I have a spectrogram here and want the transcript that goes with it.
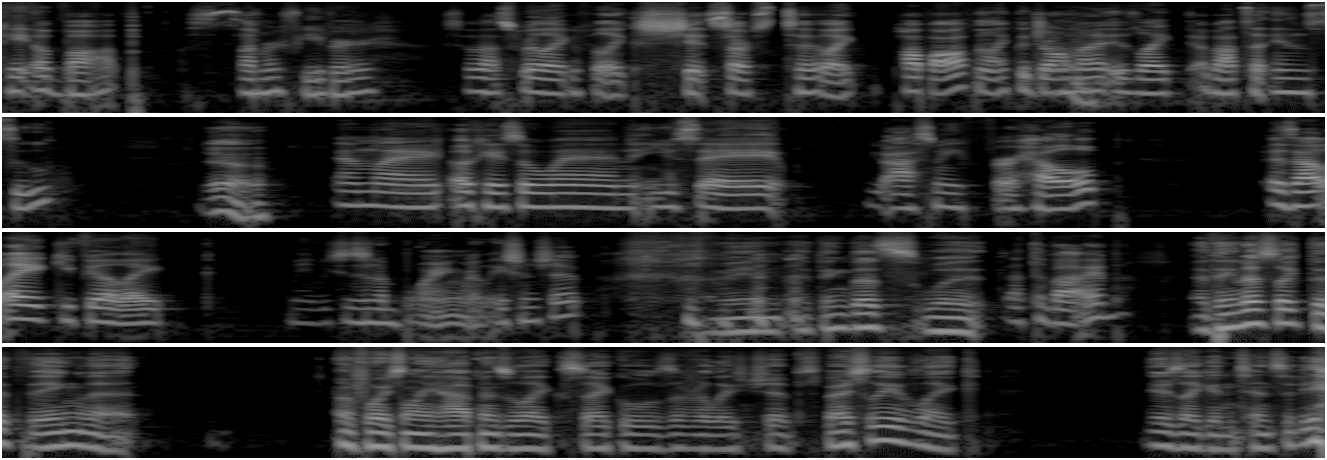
Okay, a bop, Summer Fever. So that's where like I feel like shit starts to like pop off and like the drama mm. is like about to ensue. Yeah. And like, okay, so when you say you ask me for help, is that like you feel like maybe she's in a boring relationship? I mean, I think that's what Is that the vibe? I think that's like the thing that unfortunately happens with like cycles of relationships, especially if like there's like intensity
